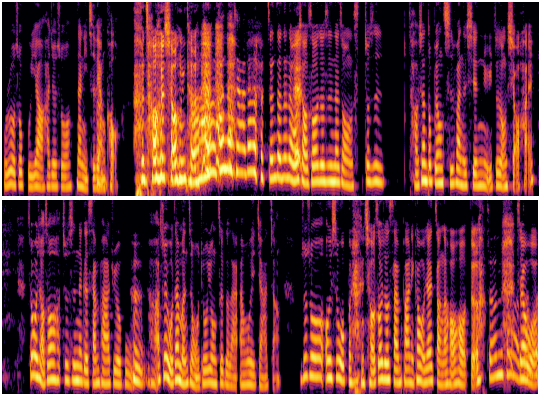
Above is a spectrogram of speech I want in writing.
我如果说不要，她就说那你吃两口，嗯、超凶的。啊，真的假的？真的真的，我小时候就是那种就是好像都不用吃饭的仙女这种小孩，所以我小时候就是那个三趴俱乐部、嗯、啊，所以我在门诊我就用这个来安慰家长。我就说，欧医师，我本人 小时候就三八，你看我现在长得好好的，真的。虽然我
